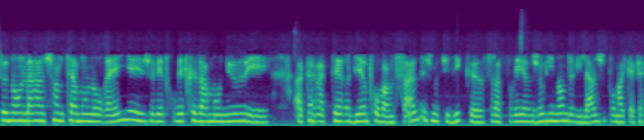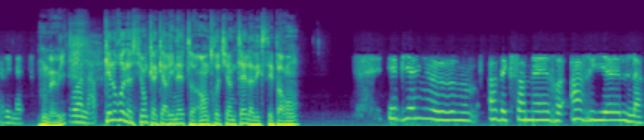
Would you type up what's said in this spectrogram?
ce nom-là a chanté à mon oreille et je l'ai trouvé très harmonieux et à caractère bien provençal. Et je me suis dit que cela ferait un joli nom de village pour ma cacarinette. Ben oui. Voilà. Quelle relation Cacarinette entretient-elle avec ses parents? Eh bien, euh, avec sa mère Ariel,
